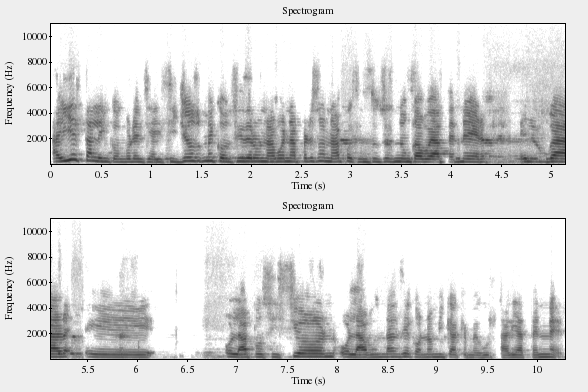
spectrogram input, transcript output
ahí está la incongruencia. Y si yo me considero una buena persona, pues entonces nunca voy a tener el lugar eh, o la posición o la abundancia económica que me gustaría tener.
